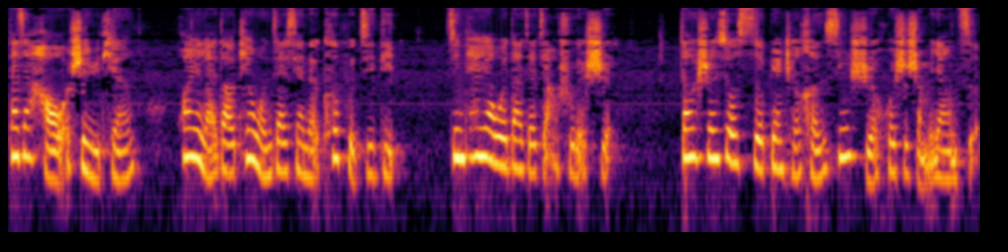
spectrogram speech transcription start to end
大家好，我是雨田，欢迎来到天文在线的科普基地。今天要为大家讲述的是，当参宿四变成恒星时会是什么样子。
